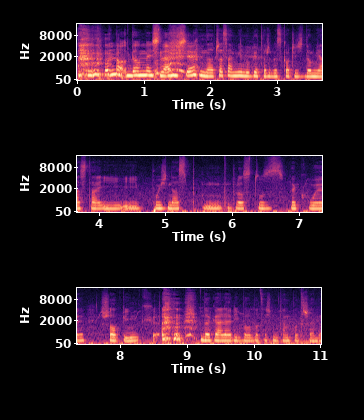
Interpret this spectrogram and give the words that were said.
No, domyślam się. No, czasami lubię też wyskoczyć do miasta i, i pójść na po prostu zwykły shopping do galerii, bo, bo coś mi tam potrzeba.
